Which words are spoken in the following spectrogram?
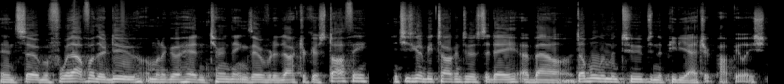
And so, before, without further ado, I'm going to go ahead and turn things over to Dr. Christoffi, and she's going to be talking to us today about double lumen tubes in the pediatric population.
